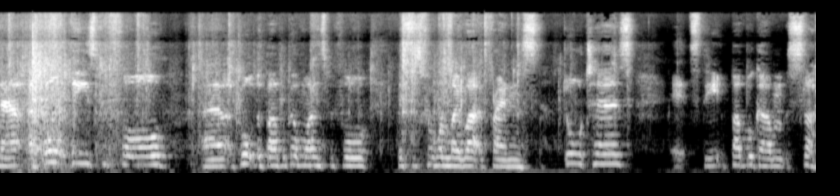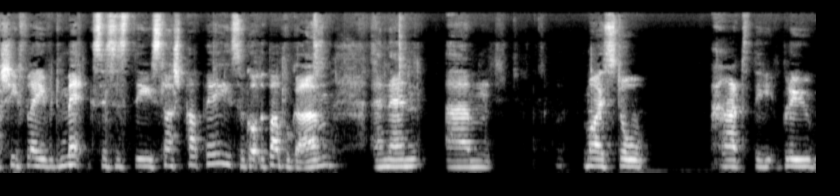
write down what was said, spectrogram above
Now, I bought these before. Uh, I bought the bubblegum ones before. This is for one of my work friends' daughters. It's the bubblegum slushy flavoured mix. This is the Slush Puppie. So I've got the bubblegum and then um, my store had the blue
